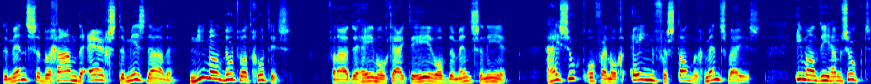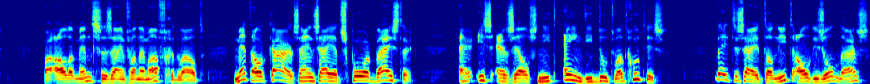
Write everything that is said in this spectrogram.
De mensen begaan de ergste misdaden. Niemand doet wat goed is. Vanuit de hemel kijkt de Heer op de mensen neer. Hij zoekt of er nog één verstandig mens bij is. Iemand die hem zoekt. Maar alle mensen zijn van hem afgedwaald. Met elkaar zijn zij het spoor bijster. Er is er zelfs niet één die doet wat goed is. Weten zij het dan niet, al die zondaars,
